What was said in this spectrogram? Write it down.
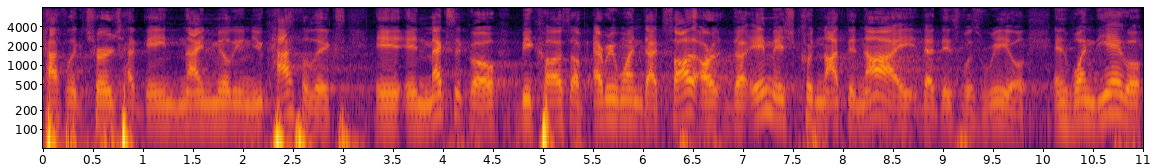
Catholic Church had gained 9 million new Catholics in, in Mexico because of everyone that saw the image could not deny that this was real. And Juan Diego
